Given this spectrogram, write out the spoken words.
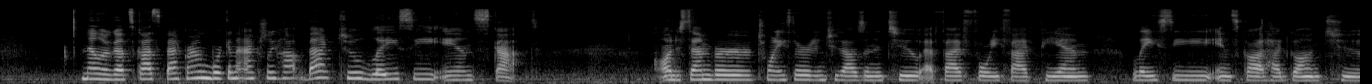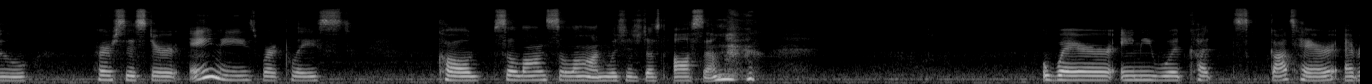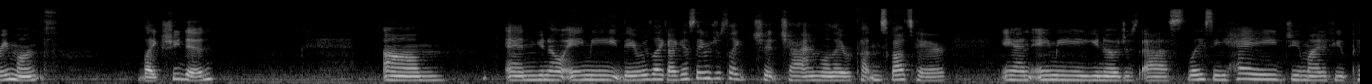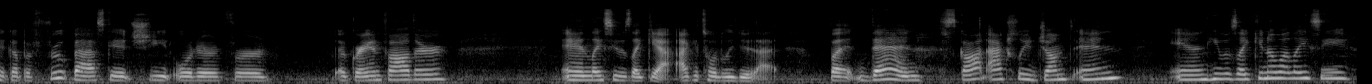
now that we got Scott's background, we're going to actually hop back to Laci and Scott. On December 23rd in 2002 at 5:45 p.m., Laci and Scott had gone to her sister Amy's workplace called Salon Salon, which is just awesome. Where Amy would cut Scott's hair every month, like she did um, and you know, Amy, they were like, I guess they were just like chit chatting while they were cutting Scott's hair. And Amy, you know, just asked Laci, hey, do you mind if you pick up a fruit basket she'd ordered for a grandfather? And Laci was like, yeah, I could totally do that. But then Scott actually jumped in and he was like, you know what, Laci?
